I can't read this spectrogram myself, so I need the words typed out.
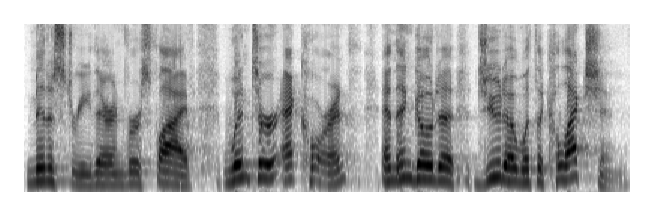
ministry there in verse 5. Winter at Corinth, and then go to Judah with a collection.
